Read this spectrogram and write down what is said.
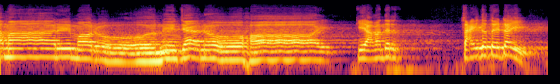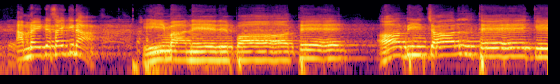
আমার মরণ যেন হয়। কি আমাদের চাহিদা তো এটাই? আমরা এটা চাই কি না ইমানের পথে, অবিচল থেকে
